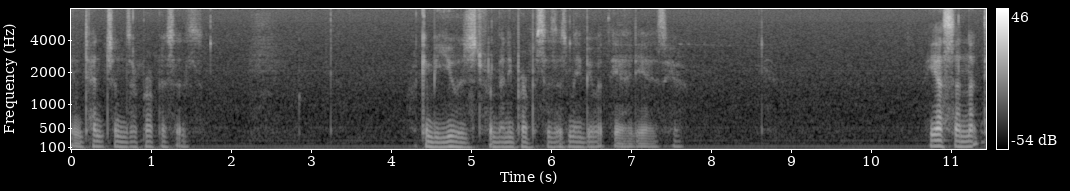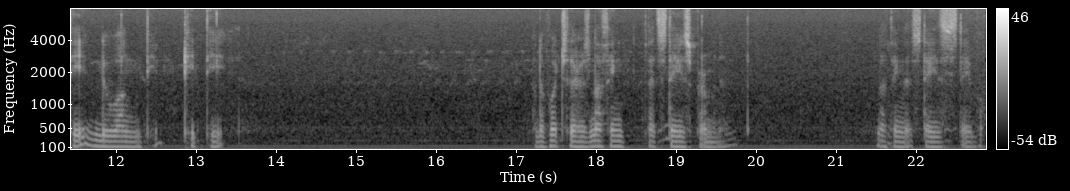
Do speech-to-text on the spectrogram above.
intentions or purposes. It can be used for many purposes is maybe what the idea is here. Yasanati duang titi. But of which there is nothing that stays permanent. Nothing that stays stable.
